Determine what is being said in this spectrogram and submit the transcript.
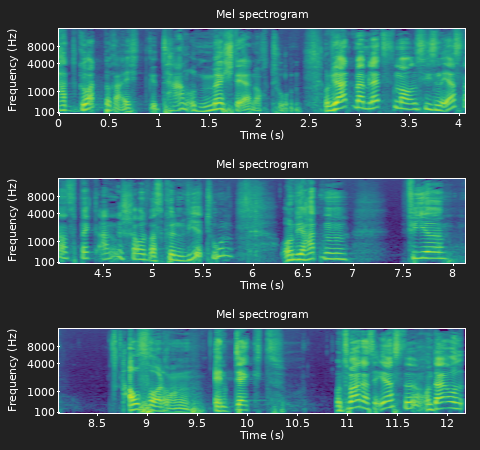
hat Gott bereits getan und möchte er noch tun? Und wir hatten beim letzten Mal uns diesen ersten Aspekt angeschaut, was können wir tun? Und wir hatten vier Aufforderungen entdeckt. Und zwar das erste, und daraus,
